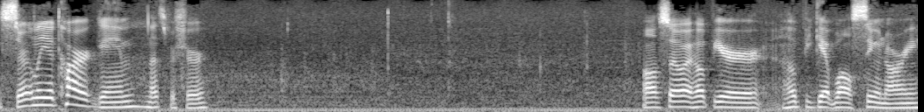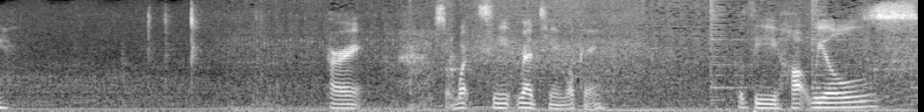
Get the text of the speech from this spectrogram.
certainly a card game, that's for sure. Also, I hope you're I hope you get well soon, Ari. Alright. So what team red team, okay. With the Hot Wheels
